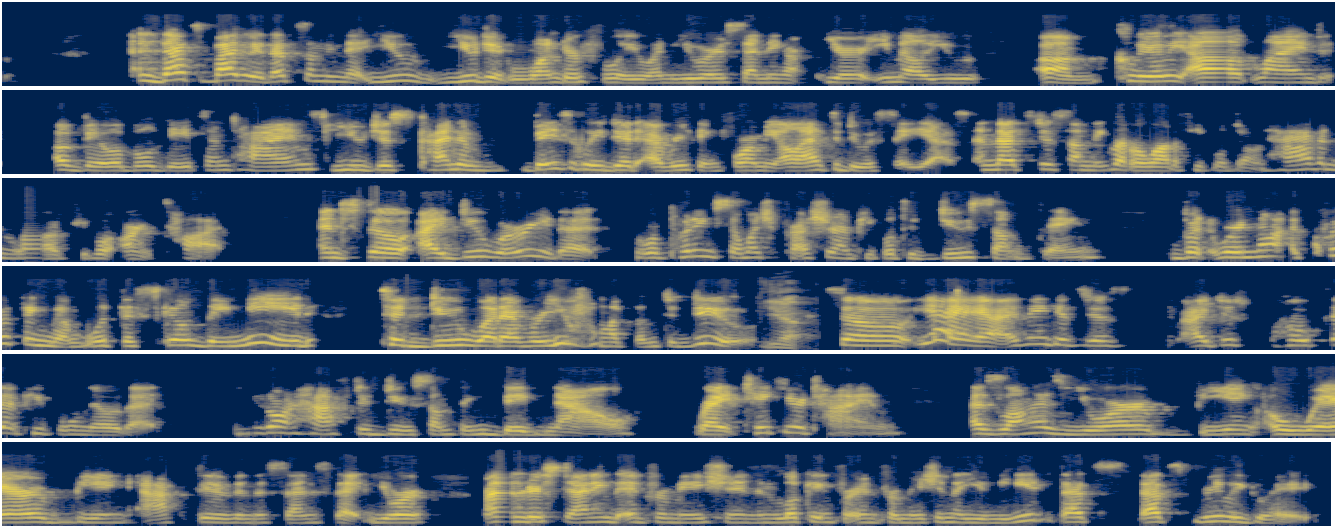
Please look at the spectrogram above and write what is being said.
And that's, by the way, that's something that you you did wonderfully when you were sending your email. You um, clearly outlined available dates and times. You just kind of basically did everything for me. All I had to do was say yes. And that's just something that a lot of people don't have and a lot of people aren't taught. And so I do worry that we're putting so much pressure on people to do something, but we're not equipping them with the skills they need to do whatever you want them to do. Yeah. So yeah, yeah, I think it's just I just hope that people know that you don't have to do something big now, right? Take your time. As long as you're being aware, being active in the sense that you're understanding the information and looking for information that you need, that's that's really great.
